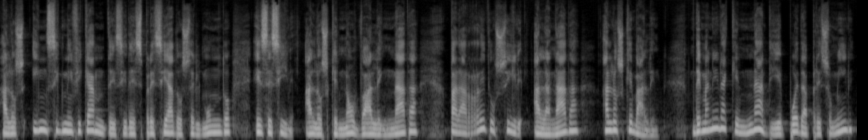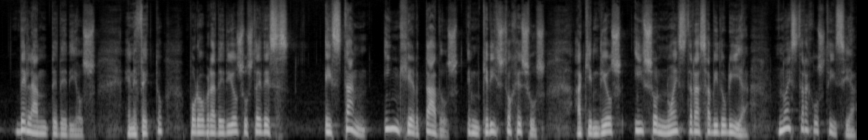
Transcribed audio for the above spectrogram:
a los insignificantes y despreciados del mundo, es decir, a los que no valen nada, para reducir a la nada a los que valen, de manera que nadie pueda presumir delante de Dios. En efecto, por obra de Dios ustedes están injertados en Cristo Jesús, a quien Dios hizo nuestra sabiduría, nuestra justicia,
